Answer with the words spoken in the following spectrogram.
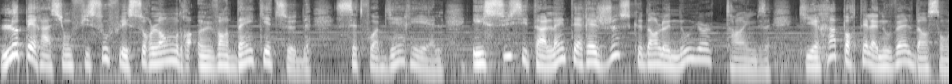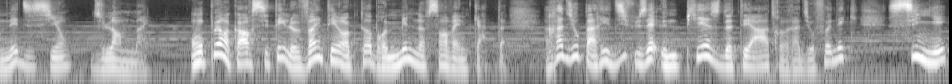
L'opération fit souffler sur Londres un vent d'inquiétude, cette fois bien réel, et suscita l'intérêt jusque dans le New York Times, qui rapportait la nouvelle dans son édition du lendemain. On peut encore citer le 21 octobre 1924. Radio Paris diffusait une pièce de théâtre radiophonique signée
